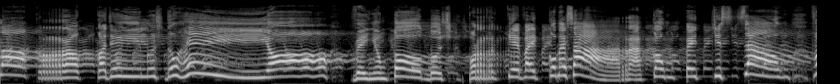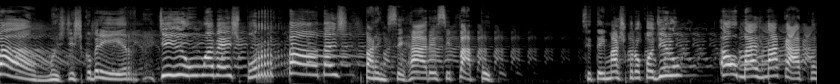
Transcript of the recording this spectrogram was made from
Alô, crocodilos do rio! Venham todos, porque vai começar a competição! Vamos descobrir de uma vez por todas para encerrar esse papo. Se tem mais crocodilo ou mais macaco?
